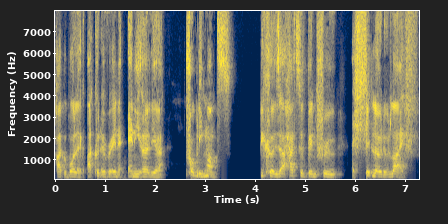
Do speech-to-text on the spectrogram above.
hyperbolic. I couldn't have written it any earlier, probably months, because I had to have been through a shitload of life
